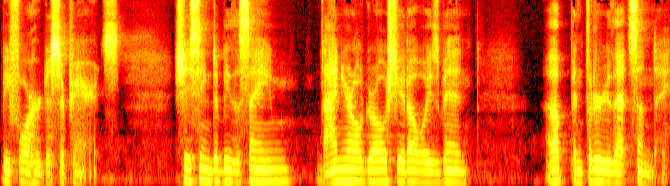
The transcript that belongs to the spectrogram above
before her disappearance. She seemed to be the same nine year old girl she had always been up and through that Sunday.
